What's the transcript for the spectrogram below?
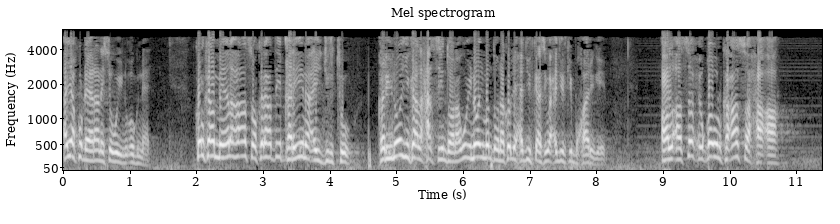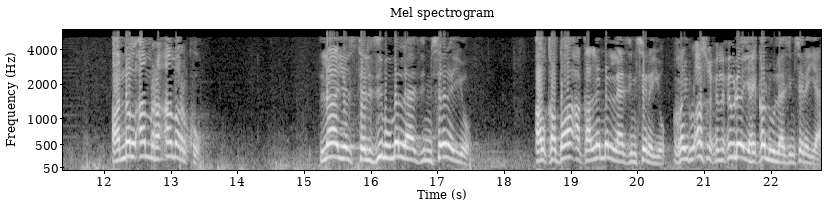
ayaa ku dheeraanaysa waynu ognahay. Kolkaa meelahaasoo kale haddii qariina ay jirto qariinooyinkaa la xaq siin doonaa wuu inoo iman doonaa kolley xadiidkaasi waa xadiidkii bukhaarige alasaxu qowlka asaxa ah ana alamra amarku laa yastalzimu ma laasimsanayo alqadaa'a qalle ma laasimsanayo hayrulasxu muxuu leeyahay qaluu laasimsanayaa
